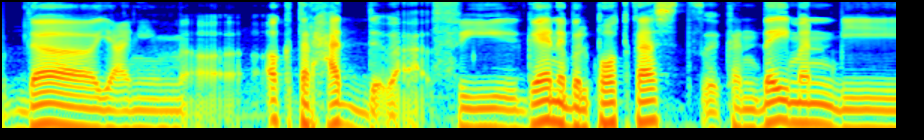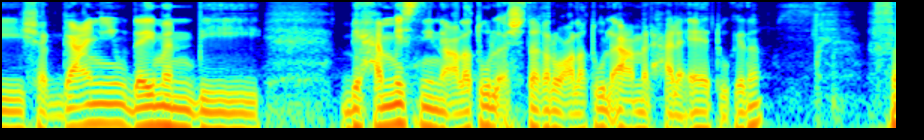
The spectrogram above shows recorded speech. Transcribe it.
ده يعني أكتر حد في جانب البودكاست كان دايما بيشجعني ودايما بي بيحمسني اني على طول أشتغل وعلى طول أعمل حلقات وكده. ف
